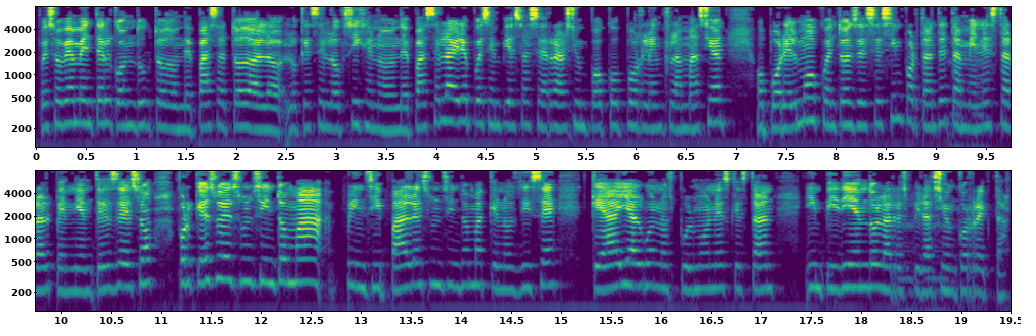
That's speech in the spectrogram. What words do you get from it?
pues obviamente el conducto donde pasa todo lo, lo, que es el oxígeno, donde pasa el aire, pues empieza a cerrarse un poco por la inflamación o por el moco. Entonces es importante también estar al pendiente de eso, porque eso es un síntoma principal, es un síntoma que nos dice que hay algo en los pulmones que están impidiendo la respiración correcta.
